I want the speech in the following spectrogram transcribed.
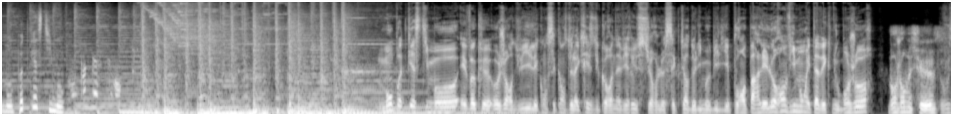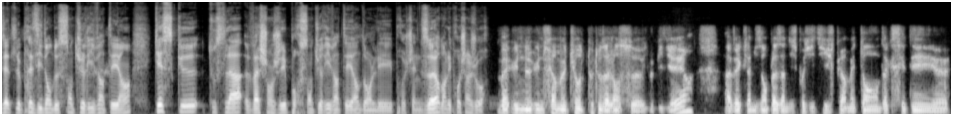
Mon podcast IMO. Mon podcast IMO évoque aujourd'hui les conséquences de la crise du coronavirus sur le secteur de l'immobilier. Pour en parler, Laurent Vimon est avec nous. Bonjour. Bonjour monsieur. Vous êtes le président de Century 21. Qu'est-ce que tout cela va changer pour Century 21 dans les prochaines heures, dans les prochains jours? Bah, une, une, fermeture de toutes nos agences euh, immobilières avec la mise en place d'un dispositif permettant d'accéder euh,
